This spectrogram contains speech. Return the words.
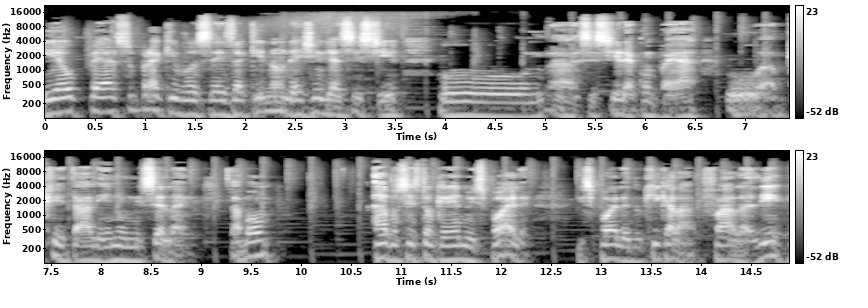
E eu peço para que vocês aqui não deixem de assistir o assistir e acompanhar o, o que está ali no miscelâneo, tá bom? Ah, vocês estão querendo um spoiler? Spoiler do que, que ela fala ali?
